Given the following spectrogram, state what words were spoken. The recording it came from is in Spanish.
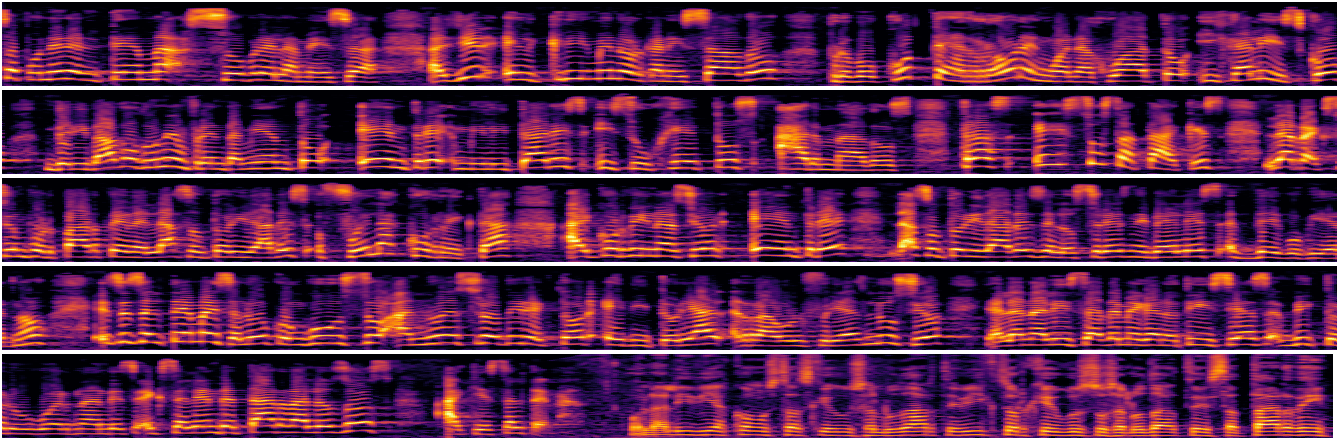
a poner el tema sobre la mesa. Ayer el crimen organizado provocó terror en Guanajuato y Jalisco derivado de un enfrentamiento entre militares y sujetos armados. Tras estos ataques, la reacción por parte de las autoridades fue la correcta. Hay coordinación entre las autoridades de los tres niveles de gobierno. Este es el tema y saludo con gusto a nuestro director editorial Raúl Frías Lucio y al analista de Mega Noticias Víctor Hugo Hernández. Excelente tarde a los dos. Aquí está el tema. Hola Lidia, ¿cómo estás? Qué gusto saludarte. Víctor, qué gusto saludarte esta tarde.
